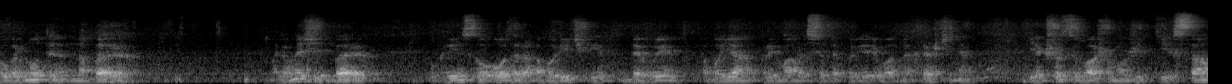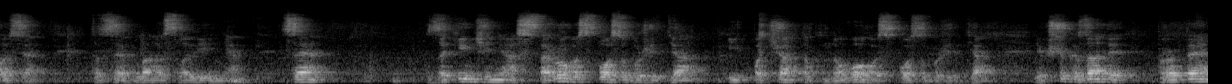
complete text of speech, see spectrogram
повернути на берег, мальовничий берег Українського озера або річки, де ви або я приймали святе повір'я водне хрещення. І якщо це в вашому житті сталося, то це благословіння, це закінчення старого способу життя і початок нового способу життя. Якщо казати про те,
